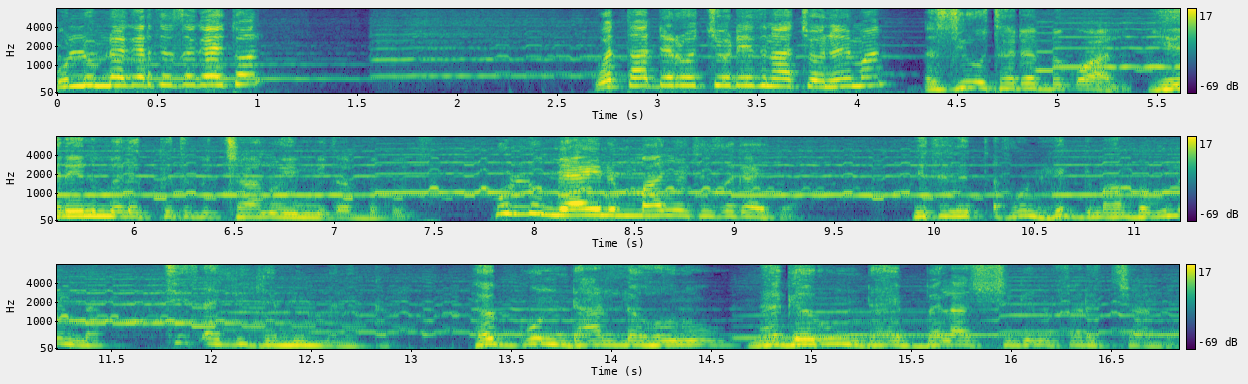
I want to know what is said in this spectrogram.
ሁሉም ነገር ተዘጋጅቷል። ወታደሮች ወዴት ናቸው? ንዕማን እዚሁ ተደብቀዋል። የእኔን ምልክት ብቻ ነው የሚጠብቁት። ሁሉም የዓይን እማኞች ተዘጋጅቷል። የተለጠፈውን ሕግ ማንበቡንና ሲጸልይ የሚመለከቱ ሕጉ እንዳለ ሆኖ ነገሩ እንዳይበላሽ ግን ፈርቻለሁ።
